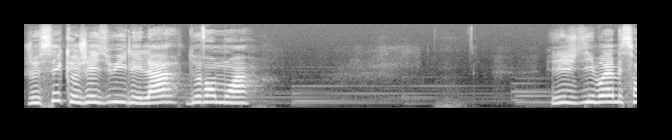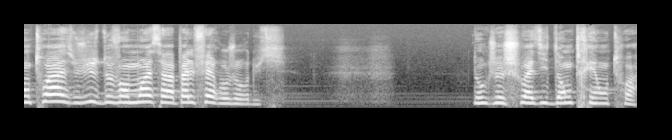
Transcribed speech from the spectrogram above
je sais que Jésus, il est là, devant moi. Et je dis, ouais, mais sans toi, juste devant moi, ça ne va pas le faire aujourd'hui. Donc je choisis d'entrer en toi,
